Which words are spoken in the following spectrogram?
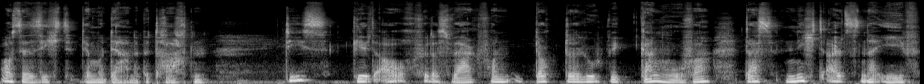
aus der Sicht der Moderne betrachten. Dies gilt auch für das Werk von Dr. Ludwig Ganghofer, das nicht als naiv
